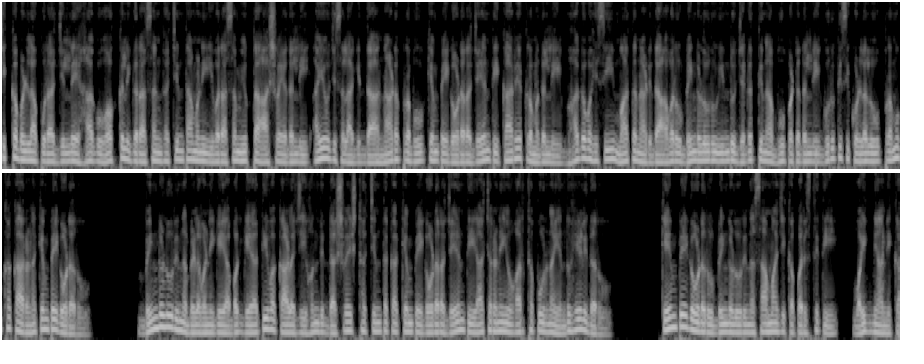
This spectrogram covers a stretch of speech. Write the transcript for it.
ಚಿಕ್ಕಬಳ್ಳಾಪುರ ಜಿಲ್ಲೆ ಹಾಗೂ ಒಕ್ಕಲಿಗರ ಸಂಘ ಚಿಂತಾಮಣಿ ಇವರ ಸಂಯುಕ್ತ ಆಶ್ರಯದಲ್ಲಿ ಆಯೋಜಿಸಲಾಗಿದ್ದ ನಾಡಪ್ರಭು ಕೆಂಪೇಗೌಡರ ಜಯಂತಿ ಕಾರ್ಯಕ್ರಮದಲ್ಲಿ ಭಾಗವಹಿಸಿ ಮಾತನಾಡಿದ ಅವರು, ಬೆಂಗಳೂರು ಇಂದು ಜಗತ್ತಿನ ಭೂಪಟದಲ್ಲಿ ಗುರುತಿಸಿಕೊಳ್ಳಲು ಪ್ರಮುಖ ಕಾರಣ ಕೆಂಪೇಗೌಡರು. ಬೆಂಗಳೂರಿನ ಬೆಳವಣಿಗೆಯ ಬಗ್ಗೆ ಅತೀವ ಕಾಳಜಿ ಹೊಂದಿದ್ದ ಶ್ರೇಷ್ಠ ಚಿಂತಕ ಕೆಂಪೇಗೌಡರ ಜಯಂತಿ ಆಚರಣೆಯು ಅರ್ಥಪೂರ್ಣ ಎಂದು ಹೇಳಿದರು. ಕೆಂಪೇಗೌಡರು ಬೆಂಗಳೂರಿನ ಸಾಮಾಜಿಕ ಪರಿಸ್ಥಿತಿ, ವೈಜ್ಞಾನಿಕ,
